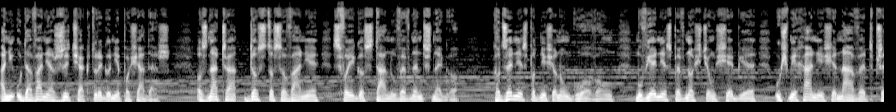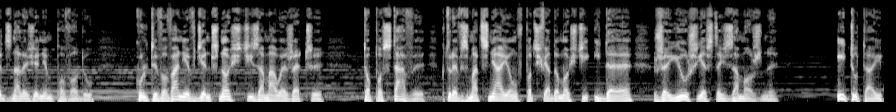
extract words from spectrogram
ani udawania życia, którego nie posiadasz. Oznacza dostosowanie swojego stanu wewnętrznego. Chodzenie z podniesioną głową, mówienie z pewnością siebie, uśmiechanie się nawet przed znalezieniem powodu, kultywowanie wdzięczności za małe rzeczy to postawy, które wzmacniają w podświadomości ideę, że już jesteś zamożny. I tutaj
